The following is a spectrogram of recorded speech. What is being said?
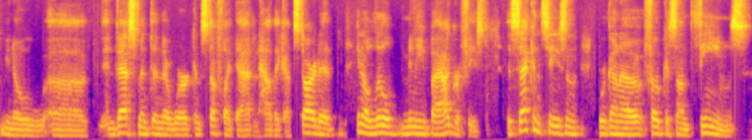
you know uh, investment in their work and stuff like that and how they got started you know little mini biographies the second season we're going to focus on themes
